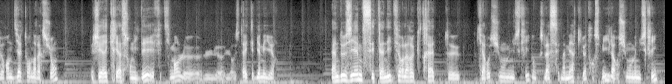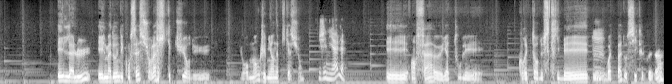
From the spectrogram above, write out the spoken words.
rentre directement dans l'action. J'ai réécrit à son idée, effectivement, le, résultat était bien meilleur. Un deuxième, c'est un éditeur à la retraite euh, qui a reçu mon manuscrit. Donc là, c'est ma mère qui lui a transmis. Il a reçu mon manuscrit et il l'a lu et il m'a donné des conseils sur l'architecture du, du roman que j'ai mis en application. Génial. Et enfin, euh, il y a tous les correcteurs de Scribé, de hmm. Wattpad aussi, quelques-uns.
